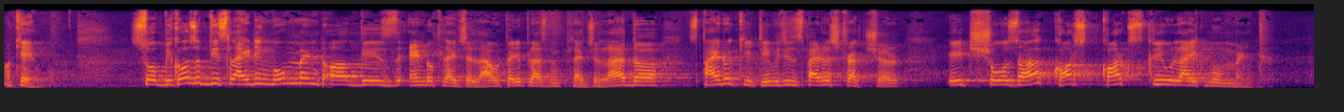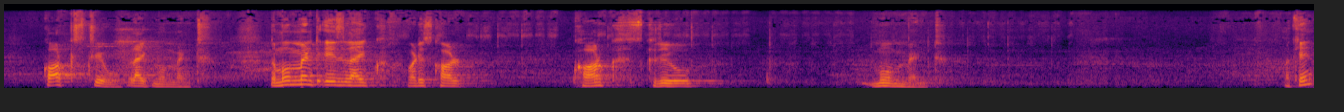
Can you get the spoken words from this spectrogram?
Okay, so because of the sliding movement of these endoflagella or periplasmic flagella, the spirochaete, which is a spiral structure, it shows a corkscrew-like movement. Corkscrew-like movement. The movement is like what is called corkscrew movement. Okay?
